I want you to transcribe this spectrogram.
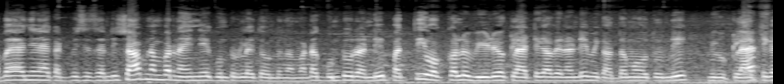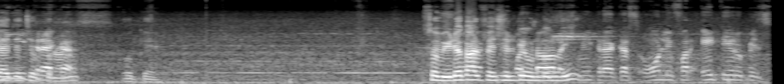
అభయ ఆంజనేయ కట్ పీసెస్ అండి. షాప్ నెంబర్ నైన్ ఏ గుంటూరులో అయితే ఉంటుందన్నమాట. గుంటూరు అండి. ప్రతి ఒక్కళ్ళు వీడియో క్లారిటీగా వినండి. మీకు అర్థమవుతుంది. మీకు క్లారిటీగా అయితే చెప్తున్నాను. Okay. So video call facility ఉంటుంది. Crackers only for eighty rupees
